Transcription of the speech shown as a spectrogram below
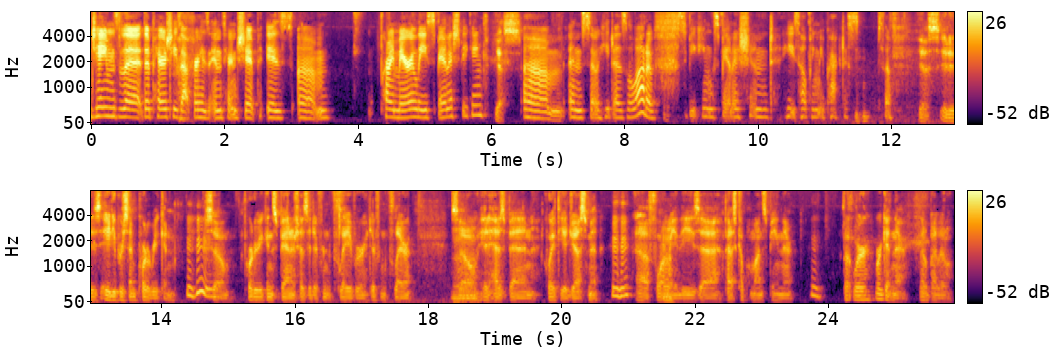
James, the the parish he's at for his internship is um, primarily Spanish speaking, yes. um, and so he does a lot of speaking Spanish, and he's helping me practice. Mm-hmm. So Yes, it is 80% Puerto Rican. Mm-hmm. So Puerto Rican Spanish has a different flavor, different flair. So Mm. it has been quite the adjustment Mm-hmm. uh, for me these uh, past couple months being there. Hmm. But we're we're getting there little by little.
